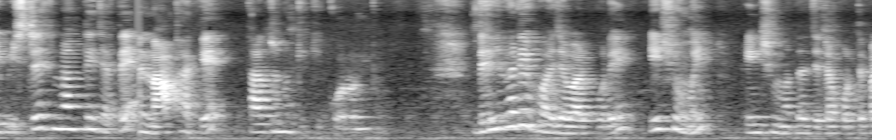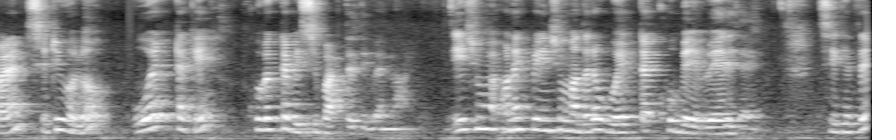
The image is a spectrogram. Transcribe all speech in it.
এই স্ট্রেচ মার্কটি যাতে না থাকে, তার জন্য কী কী করণীয়? ডেলিভারি হয়ে যাওয়ার পরে এই সময় প্রেগনেন্সি মাতার যেটা করতে পারেন, সেটি হলো ওয়েটটাকে খুব একটা বেশি বাড়তে দিবেন না। এই সময় অনেক প্রেগনেন্সি মাদারের ওয়েটটা খুব বেড়ে যায়। সেক্ষেত্রে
